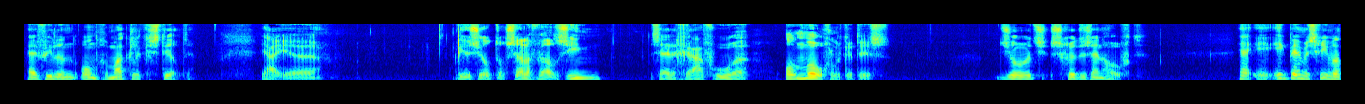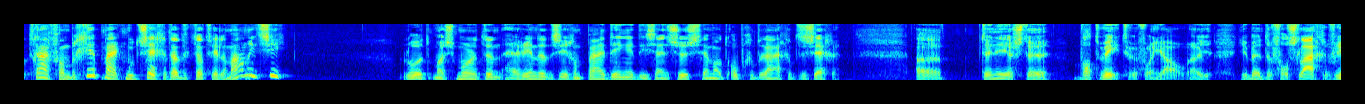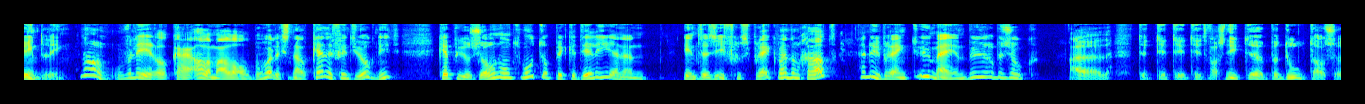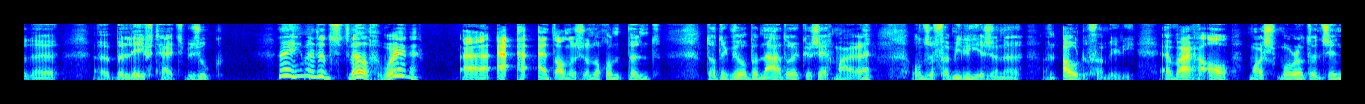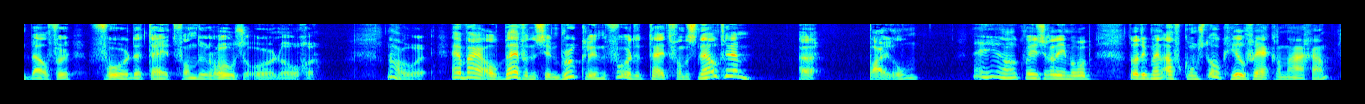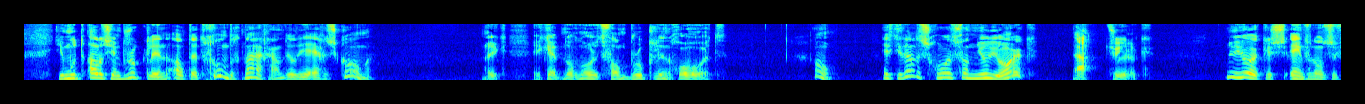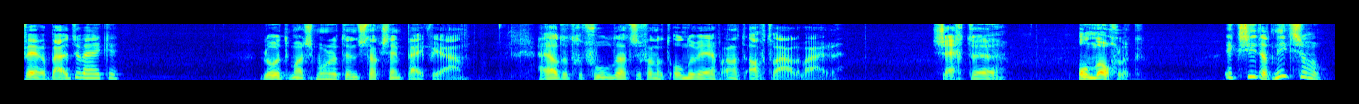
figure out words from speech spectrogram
Er viel een ongemakkelijke stilte. Ja, je, je zult toch zelf wel zien, zei de graaf, hoe uh, onmogelijk het is. George schudde zijn hoofd. Ja, ik ben misschien wat traag van begrip, maar ik moet zeggen dat ik dat helemaal niet zie. Lord Marshmoreton herinnerde zich een paar dingen die zijn zus hem had opgedragen te zeggen. Uh, ten eerste, wat weten we van jou? Uh, je bent een volslagen vreemdeling. Nou, we leren elkaar allemaal al behoorlijk snel kennen, vindt u ook niet? Ik heb uw zoon ontmoet op Piccadilly en een intensief gesprek met hem gehad. En nu brengt u mij een burenbezoek. Uh, dit, dit, dit, dit, was niet uh, bedoeld als een uh, beleefdheidsbezoek. Nee, maar dat is het wel geworden. en dan is er nog een punt dat ik wil benadrukken, zeg maar. Hè. Onze familie is een, een oude familie. Er waren al Marshmoretons in Belver voor de tijd van de rozenoorlogen. Nou, er waren al Bevans in Brooklyn voor de tijd van de sneltram. Eh, pardon? Nee, ik wees er alleen maar op dat ik mijn afkomst ook heel ver kan nagaan. Je moet alles in Brooklyn altijd grondig nagaan, wil je ergens komen. Ik, ik heb nog nooit van Brooklyn gehoord. Oh, heeft u wel eens gehoord van New York? Ja, tuurlijk. New York is een van onze verre buitenwijken. Lord Marshmoreton stak zijn pijp weer aan. Hij had het gevoel dat ze van het onderwerp aan het afdwalen waren. Zegt, uh, onmogelijk. Ik zie dat niet zo.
